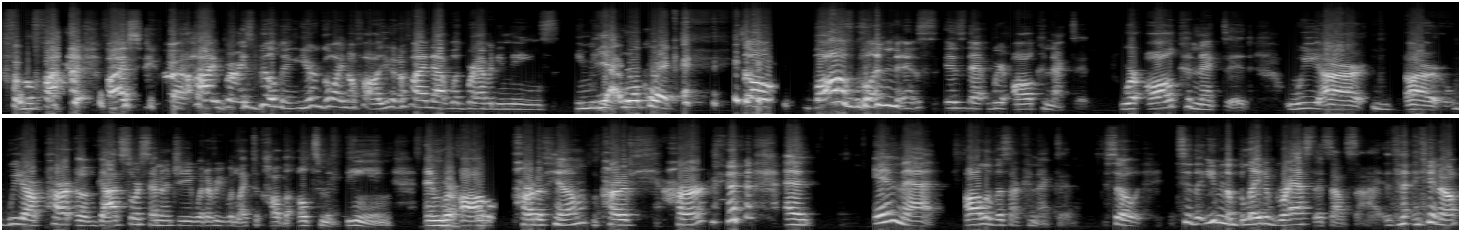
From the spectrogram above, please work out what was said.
from a five five uh, high rise building you're going to fall you're going to find out what gravity means immediately Yeah, real quick. so law of oneness is that we're all connected we're all connected we are are we are part of god's source energy whatever you would like to call the ultimate being and we're all part of him part of her and in that all of us are connected so to the even the blade of grass that's outside you know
